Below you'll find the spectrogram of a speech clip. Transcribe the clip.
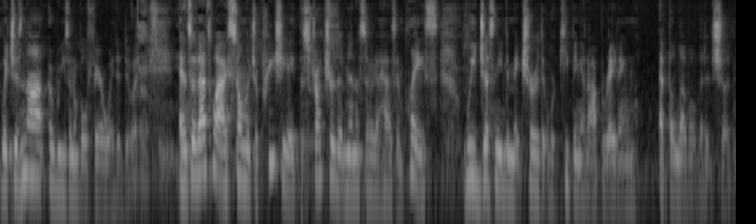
which is not a reasonable, fair way to do it. Absolutely. And so that's why I so much appreciate the structure that Minnesota has in place. We just need to make sure that we're keeping it operating at the level that it should.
